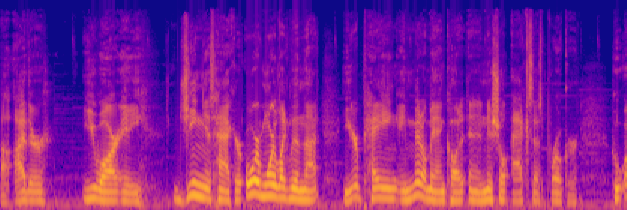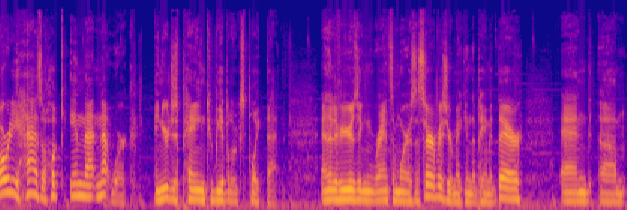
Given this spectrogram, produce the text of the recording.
Uh, either you are a genius hacker, or more likely than not, you're paying a middleman called an initial access broker who already has a hook in that network, and you're just paying to be able to exploit that. And then if you're using ransomware as a service, you're making the payment there, and um,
